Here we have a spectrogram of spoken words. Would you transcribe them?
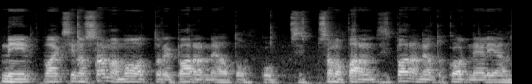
niin vaikka siinä on sama moottori paranneltu, kuin, siis sama paran, siis paranneltu Code 4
